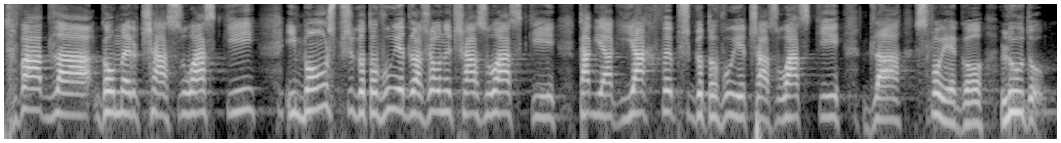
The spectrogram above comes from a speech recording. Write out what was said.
Trwa dla Gomer czas łaski i mąż przygotowuje dla żony czas łaski, tak jak Jahwe przygotowuje czas łaski dla swojego ludu.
